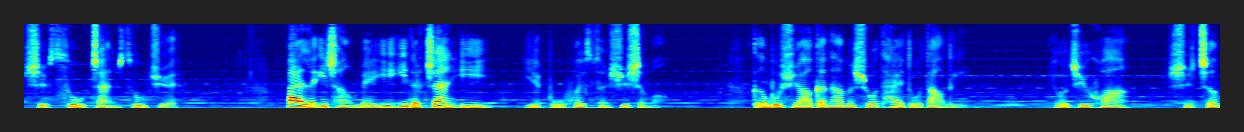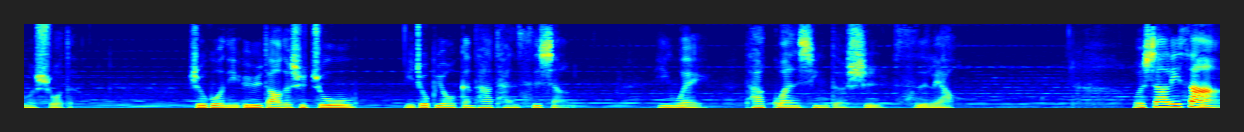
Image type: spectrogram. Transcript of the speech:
是速战速决。败了一场没意义的战役，也不会损失什么，更不需要跟他们说太多道理。有句话是这么说的。如果你遇到的是猪，你就不用跟他谈思想，因为他关心的是饲料。我是阿丽萨，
